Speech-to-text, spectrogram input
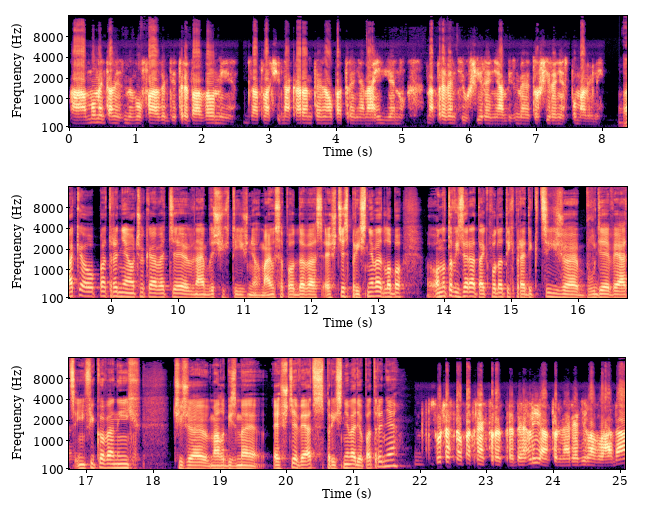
a momentálne sme vo fáze, kde treba veľmi zatlačiť na karanténne opatrenia, na hygienu, na prevenciu šírenia, aby sme to šírenie spomalili. Aké opatrenia očakávate v najbližších týždňoch? Majú sa podľa vás ešte sprísňovať? Lebo ono to vyzerá tak podľa tých predikcií, že bude viac infikovaných, čiže mali by sme ešte viac sprísňovať opatrenia? Súčasné opatrenia, ktoré prebehli a ktoré nariadila vláda,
